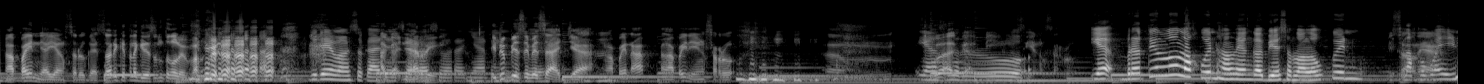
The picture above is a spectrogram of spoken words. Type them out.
ngapain ya yang seru guys sorry kita lagi sentul memang Jadi emang suka ada suara-suara hidup gitu biasa-biasa ya. aja Mm-mm. ngapain ap- ngapain ya yang seru Em, Yang agak seru. bingung sih yang seru Ya berarti lu lakuin hal yang gak biasa lo lakuin misalnya. Lakuin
